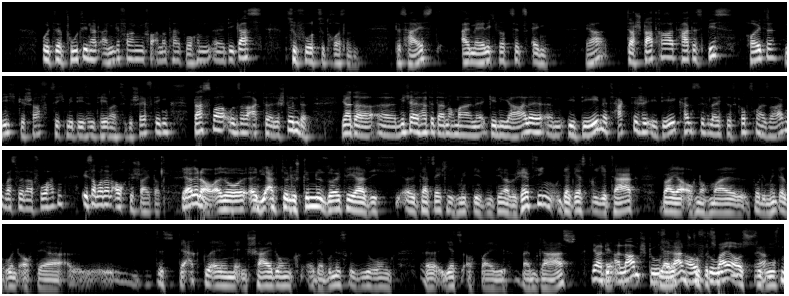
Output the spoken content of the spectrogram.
Und äh, Putin hat angefangen, vor anderthalb Wochen äh, die Gaszufuhr zu drosseln. Das heißt, allmählich wird es jetzt eng. Ja, der Stadtrat hat es bis heute nicht geschafft, sich mit diesem Thema zu beschäftigen. Das war unsere aktuelle Stunde. Ja, der äh, Michael hatte da nochmal eine geniale ähm, Idee, eine taktische Idee. Kannst du vielleicht das kurz mal sagen, was wir da vorhatten? Ist aber dann auch gescheitert. Ja, genau. Also äh, die aktuelle Stunde sollte ja sich äh, tatsächlich mit diesem Thema beschäftigen. Und der gestrige Tag war ja auch nochmal vor dem Hintergrund auch der, äh, des, der aktuellen Entscheidung äh, der Bundesregierung, äh, jetzt auch bei, beim Gas. Ja, die Alarmstufe Die Alarmstufe 2 aufgerufen. auszurufen, ja.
